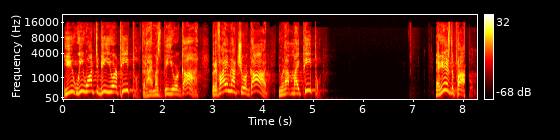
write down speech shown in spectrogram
You, we want to be your people, then I must be your God. But if I am not your God, you are not my people. Now, here's the problem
